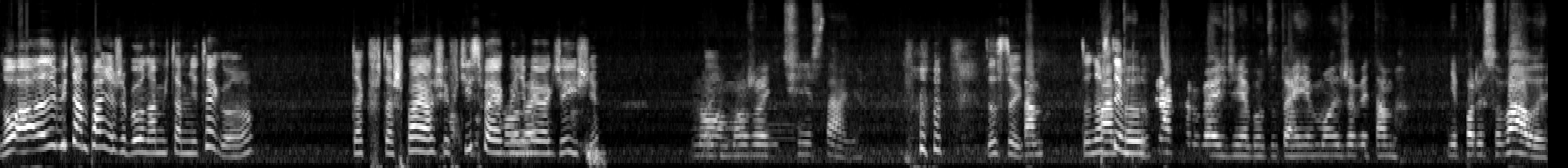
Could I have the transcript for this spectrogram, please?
No, ale witam panie, żeby ona mi tam nie tego, no. Tak w ta szpara się No, wcisła, jakby nie miała gdzie iść, nie? No, może nic się nie stanie. To stój. Tam To Pan następno. tu traktor weźmie, bo tutaj żeby tam nie porysowały.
